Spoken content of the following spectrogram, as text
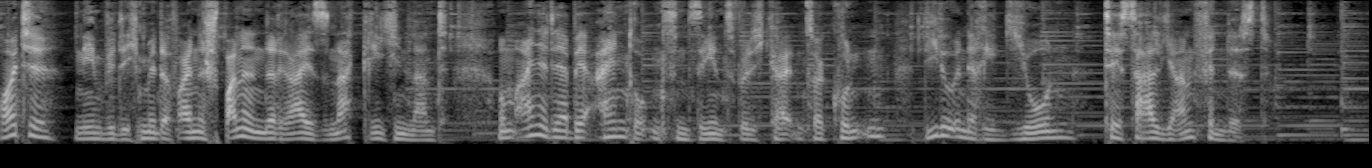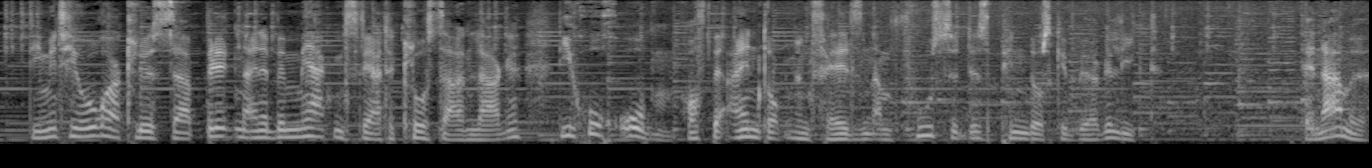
Heute nehmen wir dich mit auf eine spannende Reise nach Griechenland, um eine der beeindruckendsten Sehenswürdigkeiten zu erkunden, die du in der Region Thessalian findest. Die Meteora-Klöster bilden eine bemerkenswerte Klosteranlage, die hoch oben auf beeindruckenden Felsen am Fuße des Pindusgebirge liegt. Der Name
